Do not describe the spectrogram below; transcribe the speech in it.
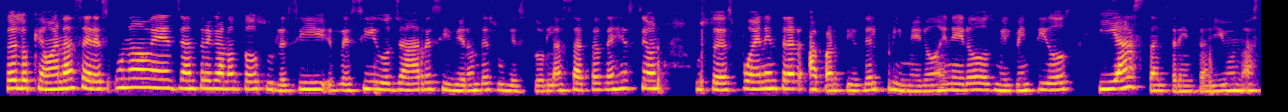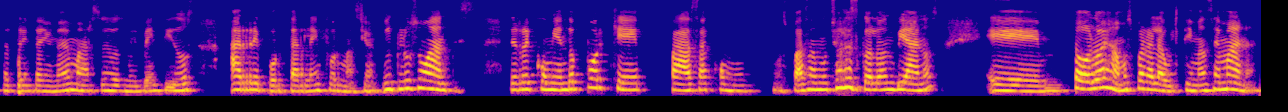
Entonces lo que van a hacer es, una vez ya entregaron todos sus residuos, ya recibieron de su gestor las actas de gestión, ustedes pueden entrar a partir del 1 de enero de 2022 y hasta el 31, hasta el 31 de marzo de 2022 a reportar la información, incluso antes. Les recomiendo porque pasa como nos pasa mucho a los colombianos, eh, todo lo dejamos para la última semana.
